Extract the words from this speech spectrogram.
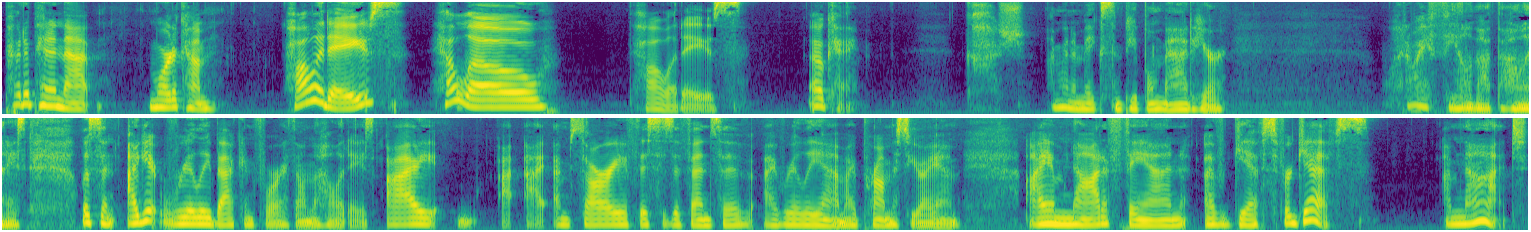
put a pin in that. More to come. Holidays Hello, holidays. Okay. Gosh, I'm going to make some people mad here. What do I feel about the holidays? Listen, I get really back and forth on the holidays. I, I I'm sorry if this is offensive. I really am. I promise you I am. I am not a fan of gifts for gifts. I'm not.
